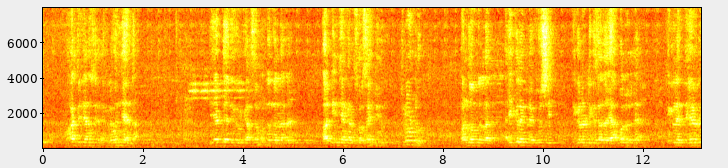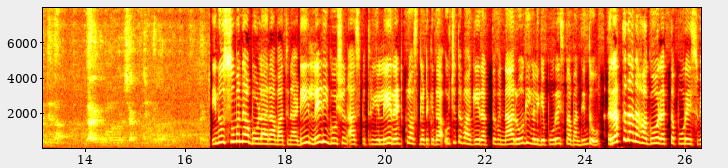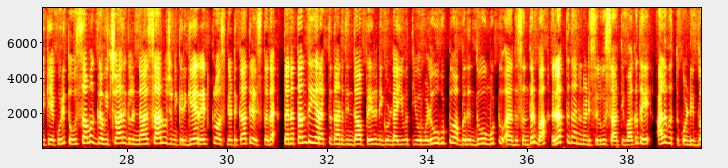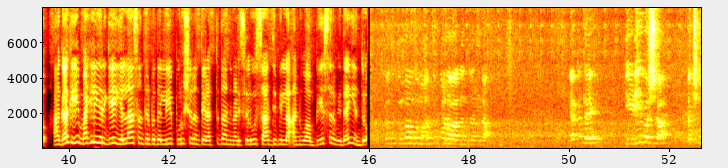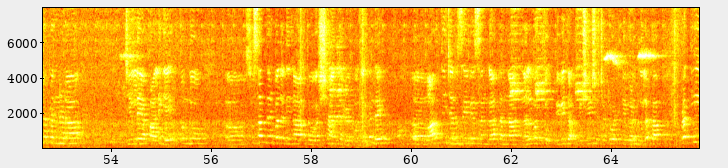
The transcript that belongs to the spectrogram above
ಭಾರತೀಯ ಜನಸೇನೆ ಒಂದೇ ಅಂತ ನೀವು ಕೆಲಸ ಬಂದೊಂದಲ್ಲ all India society through to ಒಂದೊಂದಲ್ಲ ಐಕಲಂಗ್ಲೆ ಖುಷಿ ಇಗಲೊಟ್ಟಿಗೆ ಸದಾ ಯಾಪಲ್ಲ ಈಗಲೇ ದೇವರ ದಿನ ಕಾರ್ಯಕ್ರಮ ಶಕ್ತಿ ಚಿಂತೆ ಇನ್ನು ಸುಮನಾ ಬೋಳಾರ ಮಾತನಾಡಿ, ಲೇಡಿ ಗೋಷನ್ ಆಸ್ಪತ್ರೆಯಲ್ಲಿ ರೆಡ್ ಕ್ರಾಸ್ ಘಟಕದ ಉಚಿತವಾಗಿ ರಕ್ತವನ್ನ ರೋಗಿಗಳಿಗೆ ಪೂರೈಸ್ತಾ ಬಂದಿದ್ದು, ರಕ್ತದಾನ ಹಾಗೂ ರಕ್ತ ಪೂರೈಸುವಿಕೆಯ ಕುರಿತು ಸಮಗ್ರ ವಿಚಾರಗಳನ್ನ ಸಾರ್ವಜನಿಕರಿಗೆ ರೆಡ್ ಕ್ರಾಸ್ ಘಟಕ ತಿಳಿಸುತ್ತದೆ ತನ್ನ ತಂದೆಯ ರಕ್ತದಾನದಿಂದ ಪ್ರೇರಣೆಗೊಂಡ ಯುವತಿಯೋರ್ವಳು ಹುಟ್ಟುಹಬ್ಬದಂದು ಮುಟ್ಟು ಆದ ಸಂದರ್ಭ ರಕ್ತದಾನ ನಡೆಸಲು ಸಾಧ್ಯವಾಗದೆ ಅಲವತ್ತುಕೊಂಡಿದ್ಲು ಹಾಗಾಗಿ ಮಹಿಳೆಯರಿಗೆ ಎಲ್ಲಾ ಸಂದರ್ಭದಲ್ಲಿ ಪುರುಷರಂತೆ ರಕ್ತದಾನ ನಡೆಸಲು ಸಾಧ್ಯವಿಲ್ಲ ಅನ್ನುವ ಬೇಸರವಿದೆ ಎಂದರು. ತುಂಬಾ ಒಂದು ಮಹತ್ವಪೂರ್ಣವಾದಂತಹ ದಿನ. ಯಾಕಂದ್ರೆ ಇಡೀ ವರ್ಷ ದಕ್ಷಿಣ ಕನ್ನಡ ಜಿಲ್ಲೆಯ ಪಾಲಿಗೆ ಒಂದು ಸುಸಂದರ್ಭದ ದಿನ ಅಥವಾ ವರ್ಷ ಅಂತ ಹೇಳ್ಬೋದು. ಯಾಕಂದ್ರೆ ಮಾರುತಿ ಜನಸೇವೆ ಸಂಘ ತನ್ನ ನಲವತ್ತು ವಿವಿಧ ವಿಶೇಷ ಚಟುವಟಿಕೆಗಳ ಮೂಲಕ ಪ್ರತಿ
